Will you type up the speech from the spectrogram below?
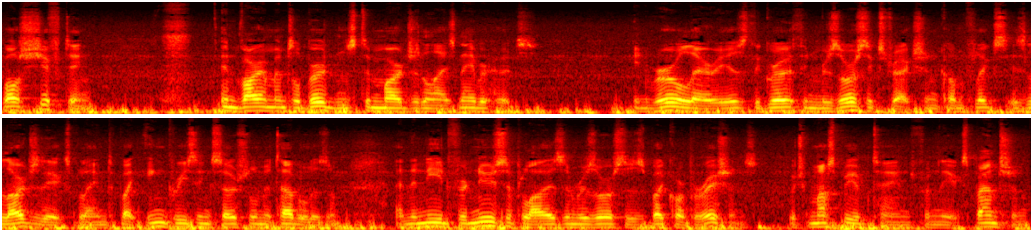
while shifting environmental burdens to marginalized neighborhoods. In rural areas, the growth in resource extraction conflicts is largely explained by increasing social metabolism and the need for new supplies and resources by corporations, which must be obtained from the expansion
